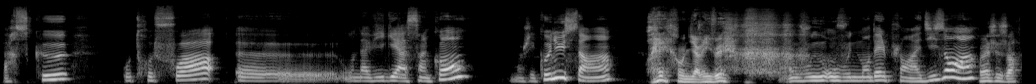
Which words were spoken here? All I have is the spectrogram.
Parce que autrefois, on naviguait à 5 ans. Moi, j'ai connu ça. hein. Ouais, on y arrivait. On, vous, on vous demandait le plan à 10 ans. hein. Ouais, c'est ça.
